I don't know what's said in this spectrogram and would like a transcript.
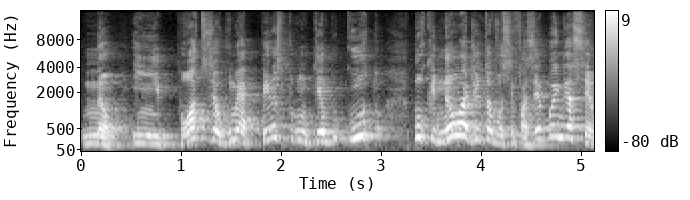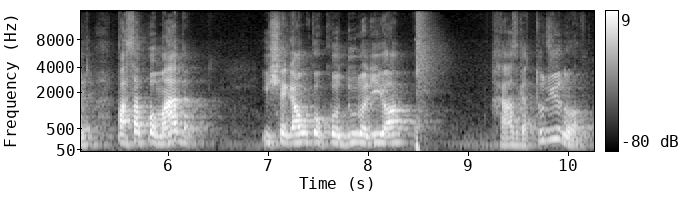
Não, em hipótese alguma é apenas por um tempo curto, porque não adianta você fazer banho de assento, passar pomada e chegar um cocô duro ali, ó, rasga tudo de novo.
